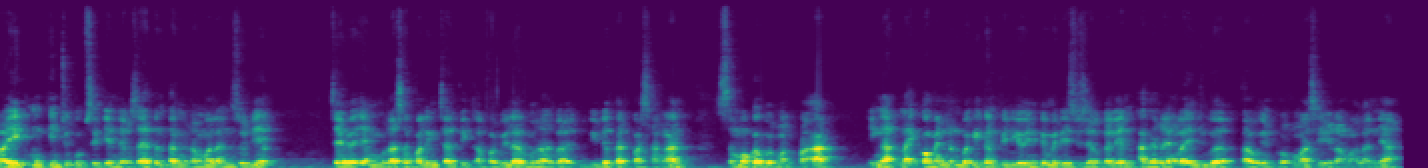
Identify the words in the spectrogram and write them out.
Baik, mungkin cukup sekian dari saya tentang ramalan zodiak cewek yang merasa paling cantik apabila berada di dekat pasangan. Semoga bermanfaat. Ingat, like, komen, dan bagikan video ini ke media sosial kalian agar yang lain juga tahu informasi ramalannya.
